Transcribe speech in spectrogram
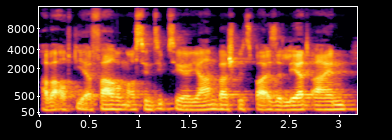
aber auch die Erfahrung aus den 70er Jahren beispielsweise lehrt ein,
